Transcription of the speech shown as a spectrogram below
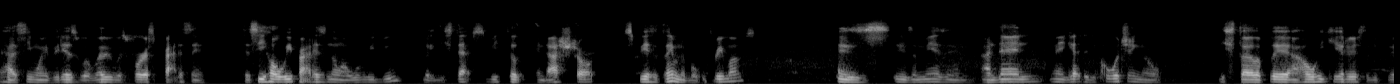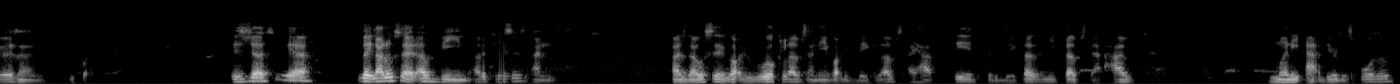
I had seen one of the videos where when we was first practicing to see how we practice now and what we do, like the steps we took in that short space of time, about three months, is is amazing. And then when you get to the coaching, you know, the style of play and how he caters to the players and the, it's just yeah. Like Lalo said, I've been other places and as Lalo said, you got the rural clubs and then you got the big clubs. I have played for the big clubs. I mean clubs that have money at their disposal.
